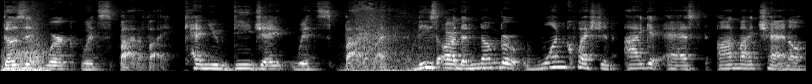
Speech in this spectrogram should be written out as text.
Does it work with Spotify? Can you DJ with Spotify? These are the number one question I get asked on my channel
